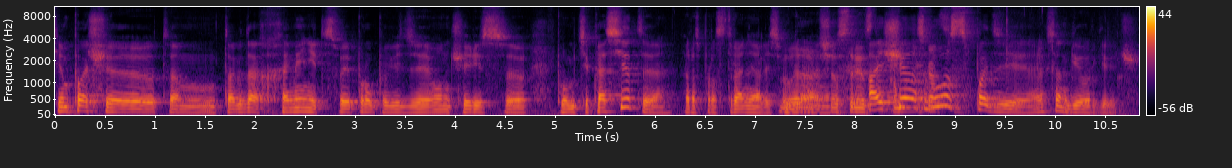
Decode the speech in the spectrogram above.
Тем паче, там, тогда Хамени свои проповеди, он через, э, помните, кассеты распространялись в Да, Иране. сейчас средства а сейчас, господи, Александр Георгиевич,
